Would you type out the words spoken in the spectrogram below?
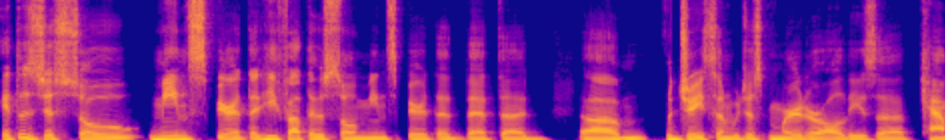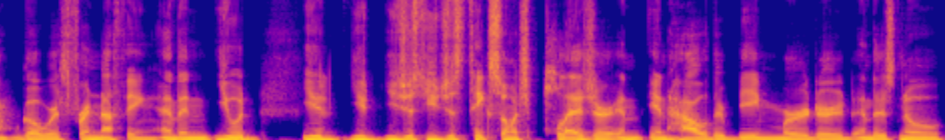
it was just so mean spirited. He felt it was so mean spirited that uh, um, Jason would just murder all these uh, camp goers for nothing, and then you would you you you just you just take so much pleasure in in how they're being murdered, and there's no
